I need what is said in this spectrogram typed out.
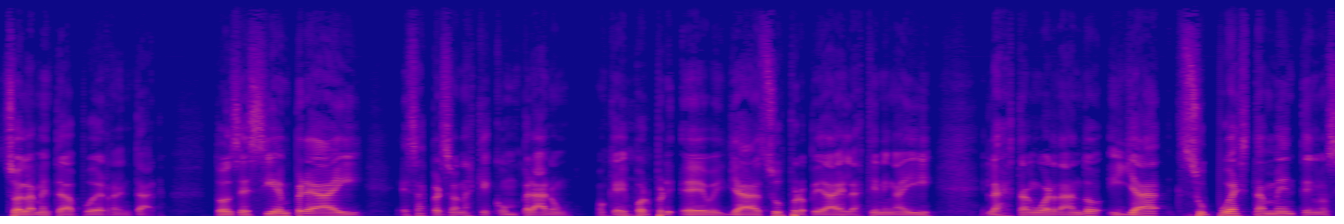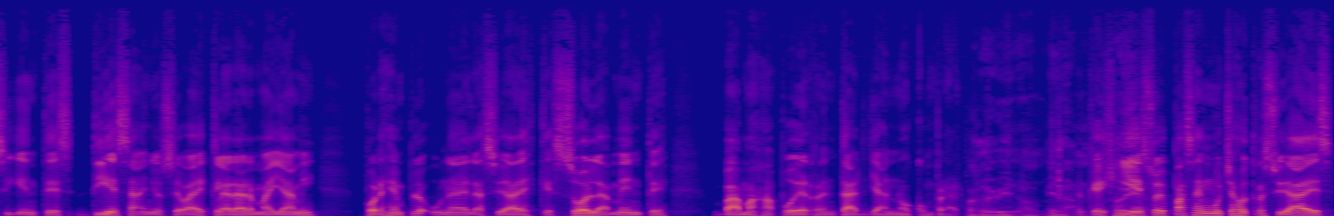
solamente va a poder rentar. Entonces siempre hay esas personas que compraron, ¿ok? Por, eh, ya sus propiedades las tienen ahí, las están guardando y ya supuestamente en los siguientes 10 años se va a declarar Miami, por ejemplo, una de las ciudades que solamente vamos a poder rentar, ya no comprar. Para vivir, ¿no? Mira, y eso pasa en muchas otras ciudades.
